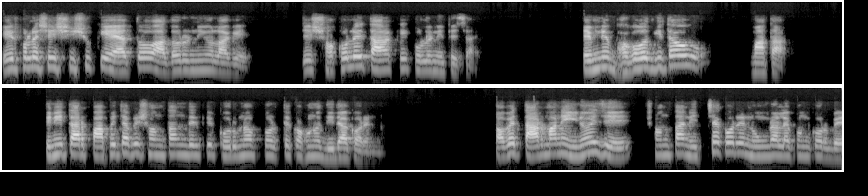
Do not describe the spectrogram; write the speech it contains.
এর ফলে সেই শিশুকে এত আদরণীয় লাগে যে সকলে তাকে কোলে নিতে চায়। তেমনি ভগবত গীতাও মাতা। তিনি তার পাপি তাপি সন্তানদেরকে করুণা করতে কখনো দ্বিধা করেন না। তবে তার মানে এই নয় যে সন্তান ইচ্ছা করে নোংরা লেপন করবে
